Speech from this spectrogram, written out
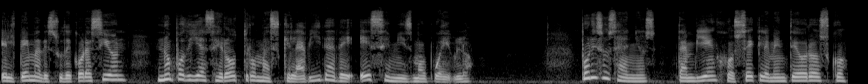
el tema de su decoración no podía ser otro más que la vida de ese mismo pueblo. Por esos años, también José Clemente Orozco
